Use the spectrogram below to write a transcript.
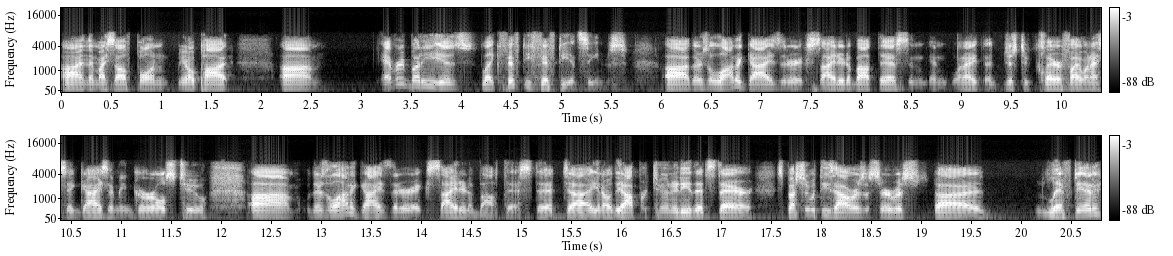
uh, and then myself pulling you know pot. Um, everybody is like 50-50 it seems uh, there's a lot of guys that are excited about this, and, and when I just to clarify, when I say guys, I mean girls too. Um, there's a lot of guys that are excited about this. That uh, you know the opportunity that's there, especially with these hours of service uh, lifted.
